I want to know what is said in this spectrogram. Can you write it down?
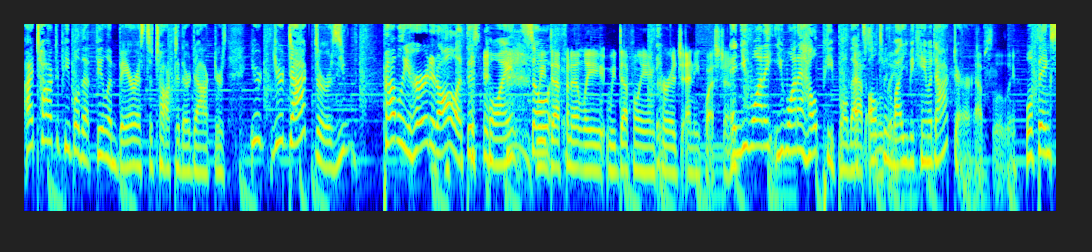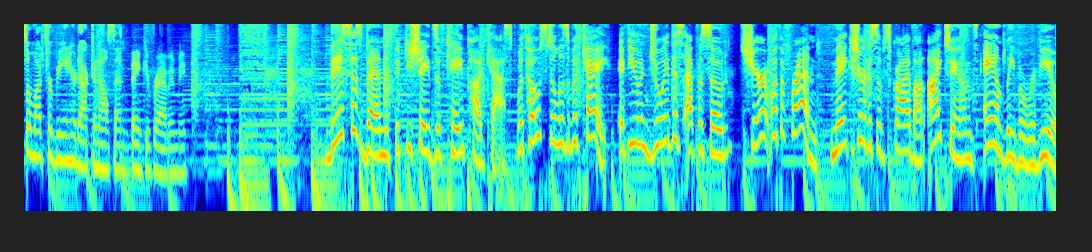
I talk to people that feel embarrassed to talk to their doctors. You're, you're doctors. You've probably heard it all at this point. So we definitely we definitely encourage any question and you want to you want to help people. That's Absolutely. ultimately why you became a doctor. absolutely Well, thanks so much for being here, Dr. Nelson. thank you for having me This has been the Fifty Shades of K podcast with host Elizabeth K. If you enjoyed this episode, share it with a friend. Make sure to subscribe on iTunes and leave a review.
